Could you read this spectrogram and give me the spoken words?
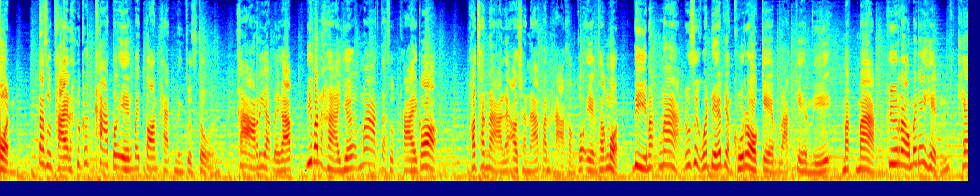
คน แต่สุดท้ายแล้วก็ฆ่าตัวเองไปตอนแพท1.0 ฆ่าเรียบเลยครับ มีปัญหาเยอะมากแต่สุดท้ายก็พัฒนาและเอาชนะปัญหาของตัวเองทั้งหมด ดีมากๆ รู้สึกว่าเดฟอย่างคุโรเกมรักเกมนี้มาก ๆ คือเราไม่ได้เห็นแค่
